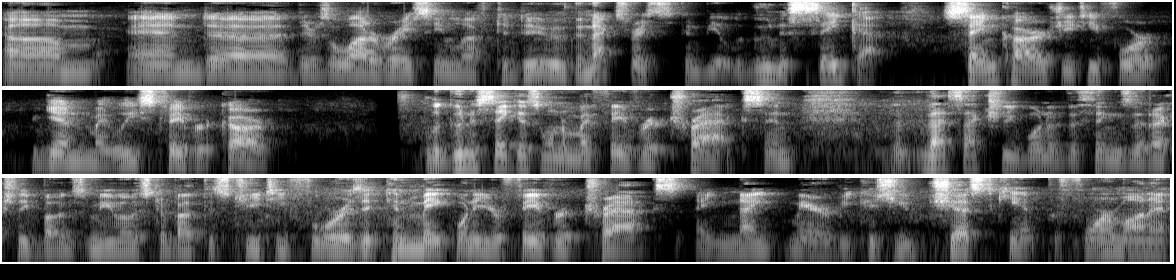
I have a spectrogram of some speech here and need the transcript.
and uh, there's a lot of racing left to do. The next race is going to be at Laguna Seca, same car, GT4, again my least favorite car. Laguna Seca is one of my favorite tracks, and that's actually one of the things that actually bugs me most about this GT4 is it can make one of your favorite tracks a nightmare because you just can't perform on it.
